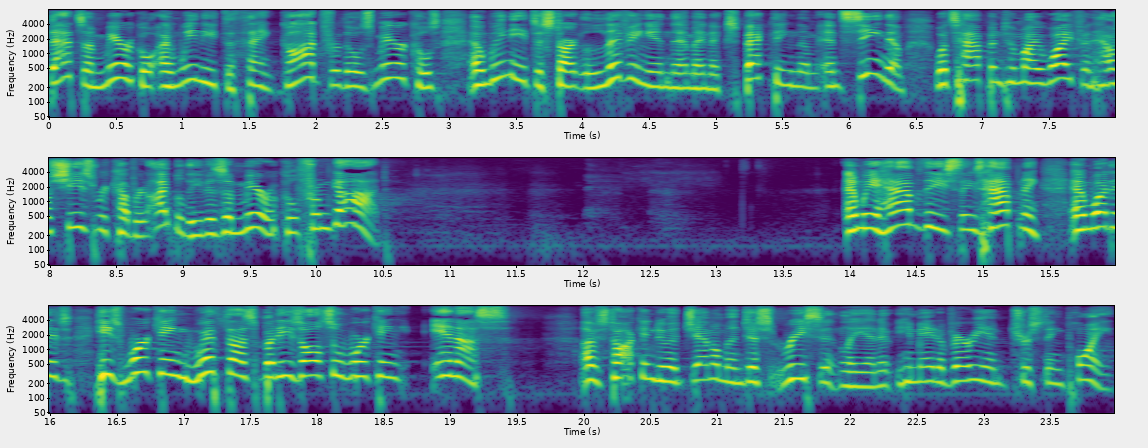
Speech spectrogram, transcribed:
That's a miracle, and we need to thank God for those miracles, and we need to start living in them and expecting them and seeing them. What's happened to my wife and how she's recovered, I believe, is a miracle from God. And we have these things happening. And what is, he's working with us, but he's also working in us. I was talking to a gentleman just recently, and he made a very interesting point.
